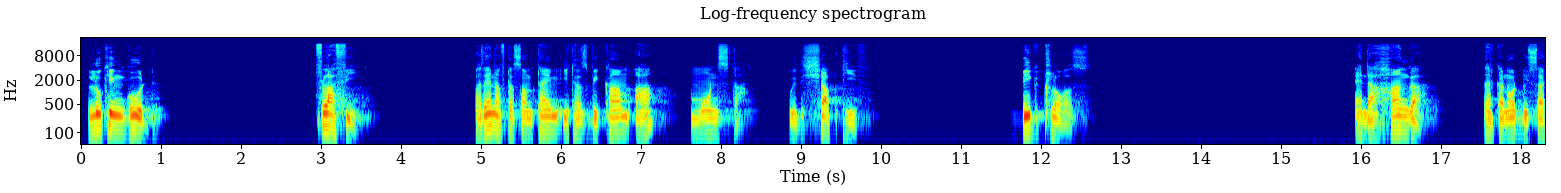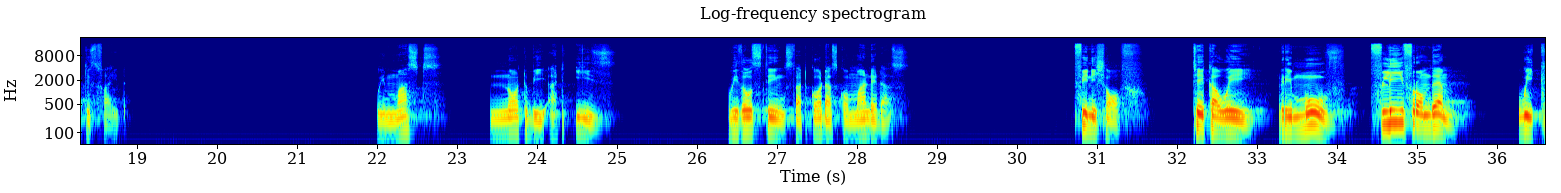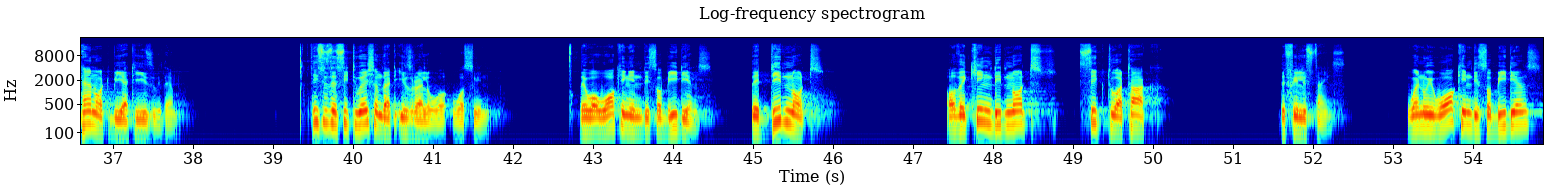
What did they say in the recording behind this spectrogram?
looking good, fluffy, but then after some time it has become a monster with sharp teeth, big claws, and a hunger that cannot be satisfied. We must not be at ease with those things that God has commanded us. Finish off, take away, remove, flee from them. We cannot be at ease with them. This is the situation that Israel was in. They were walking in disobedience. They did not, or the king did not seek to attack the Philistines. When we walk in disobedience,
